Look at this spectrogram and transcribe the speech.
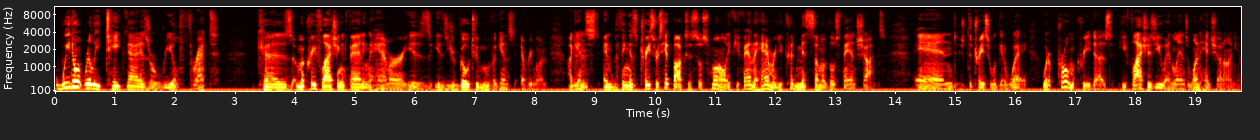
we don't really take that as a real threat because McCree flashing and fanning the hammer is is your go-to move against everyone. Against mm-hmm. and the thing is, Tracer's hitbox is so small. If you fan the hammer, you could miss some of those fan shots, and the Tracer will get away. What a pro McCree does, he flashes you and lands one headshot on you,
